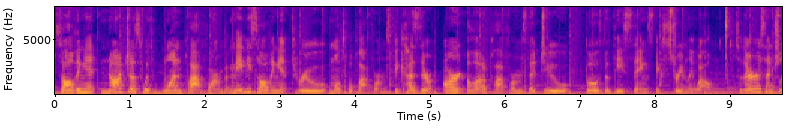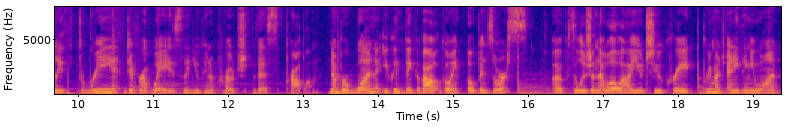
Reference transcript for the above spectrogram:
solving it not just with one platform, but maybe solving it through multiple platforms because there aren't a lot of platforms that do both of these things extremely well. So there are essentially three different ways that you can approach this problem. Number one, you can think about going open source, a solution that will allow you to create pretty much anything you want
